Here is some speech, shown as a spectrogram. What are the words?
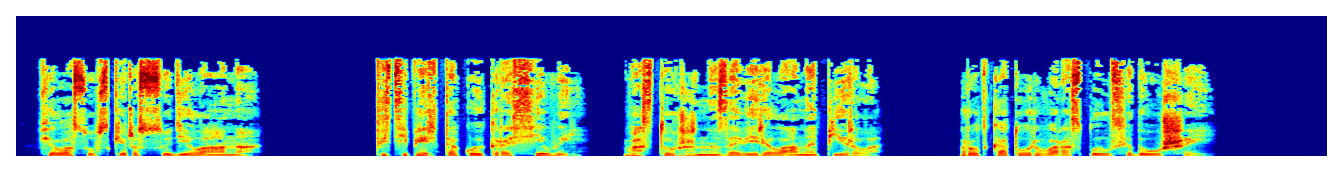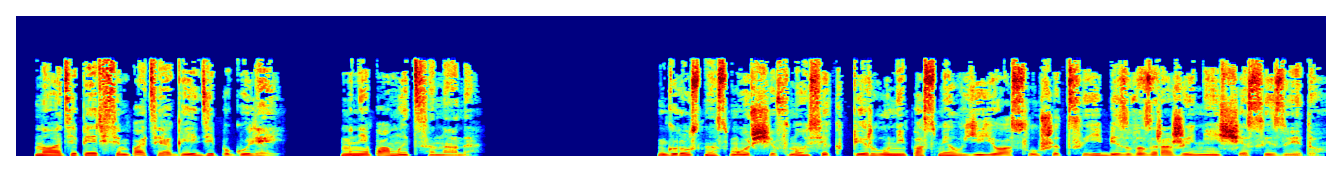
— философски рассудила она. «Ты теперь такой красивый», — восторженно заверила она Пирла, рот которого расплылся до ушей. «Ну а теперь, симпатяга, иди погуляй. Мне помыться надо». Грустно сморщив носик, Перл не посмел ее ослушаться и без возражений исчез из виду.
